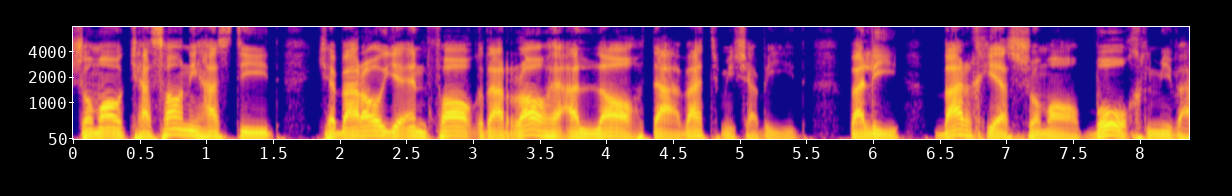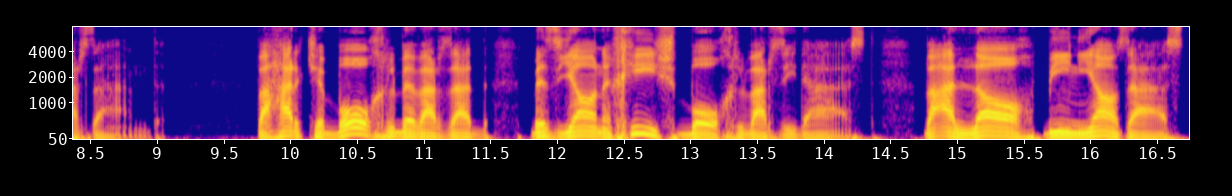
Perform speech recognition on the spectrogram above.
شما کسانی هستید که برای انفاق در راه الله دعوت می‌شوید ولی برخی از شما بخل میورزند. و هر که بخل بورزد به زیان خیش بخل ورزیده است و الله بینیاز است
